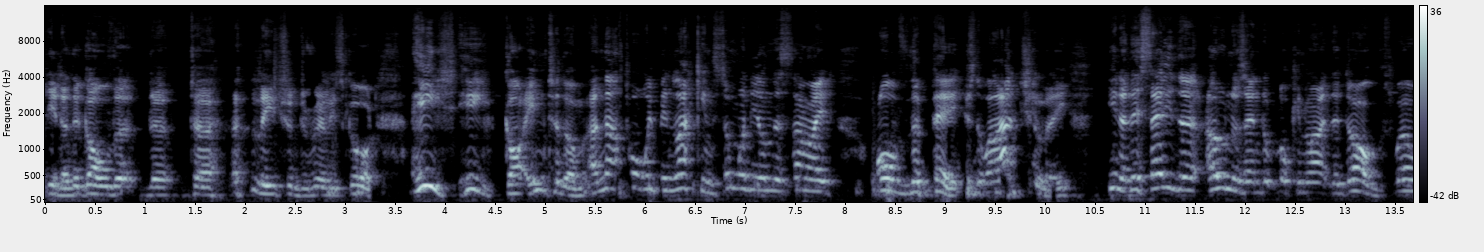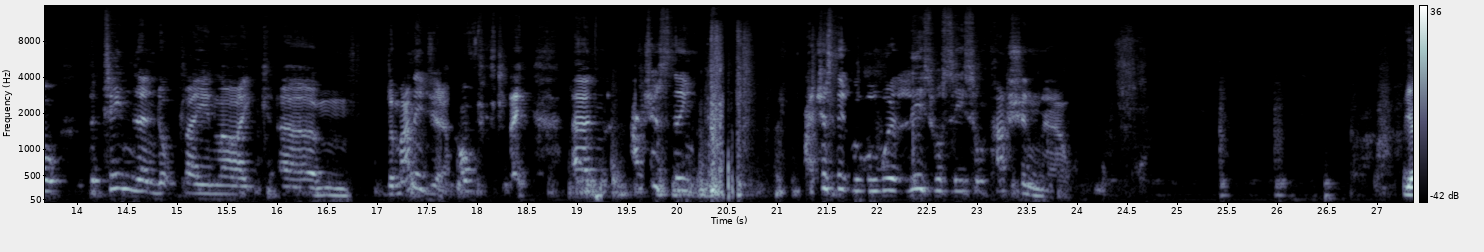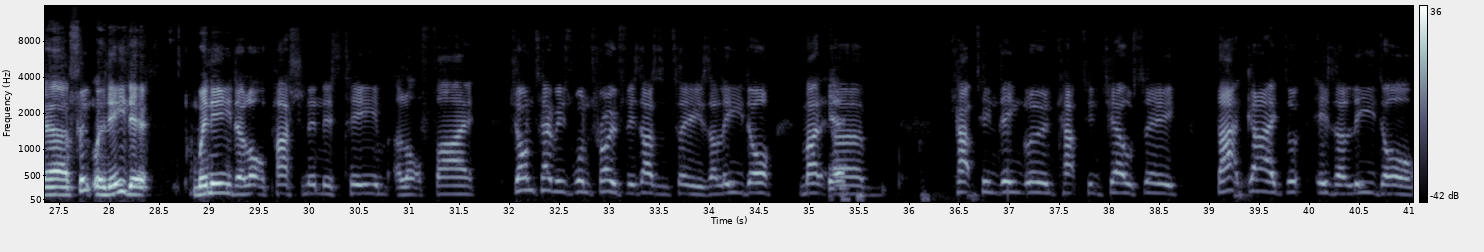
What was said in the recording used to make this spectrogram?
you know the goal that that uh, Leeds should have really scored. He he got into them, and that's what we've been lacking. Somebody on the side of the pitch that well, actually, you know, they say that owners end up looking like the dogs. Well, the teams end up playing like um, the manager, obviously, and I just think I just think we'll, we'll, at least we'll see some passion now. Yeah, I think we need it. We need a lot of passion in this team, a lot of fight. John Terry's won trophies, hasn't he? He's a leader, man, yeah. um, captained England, captain Chelsea. That guy is a leader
